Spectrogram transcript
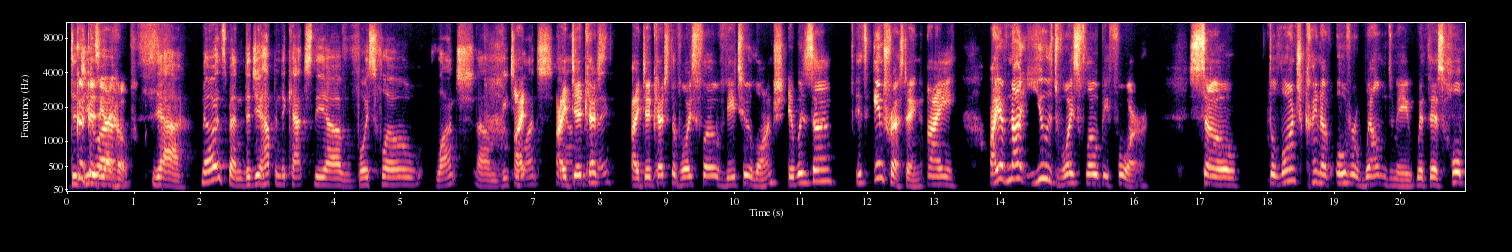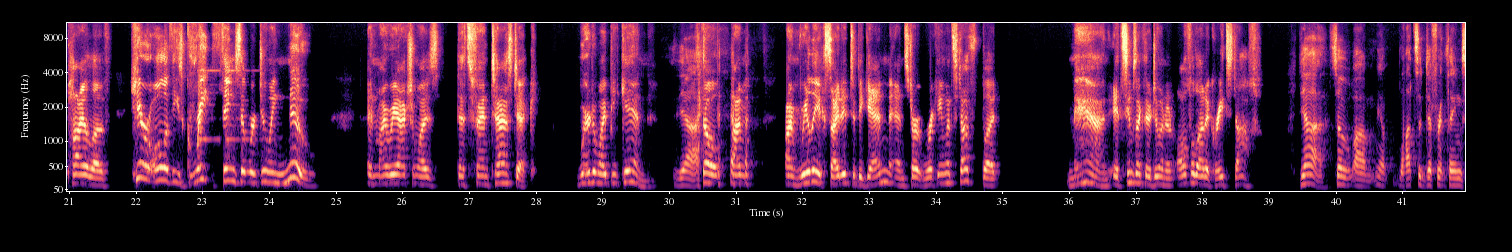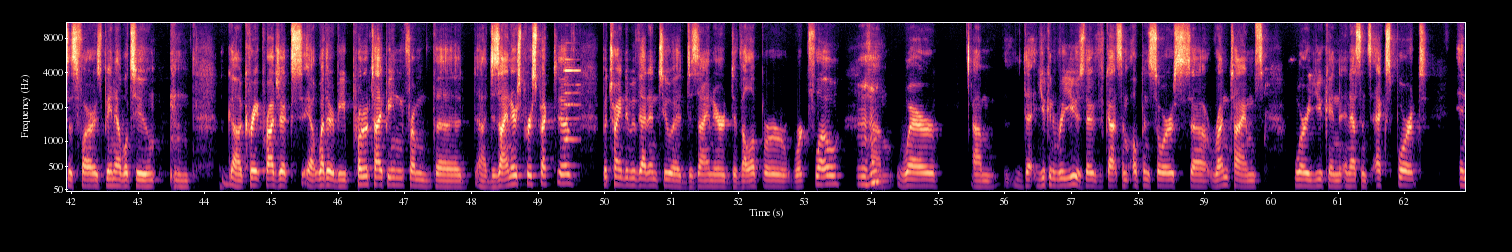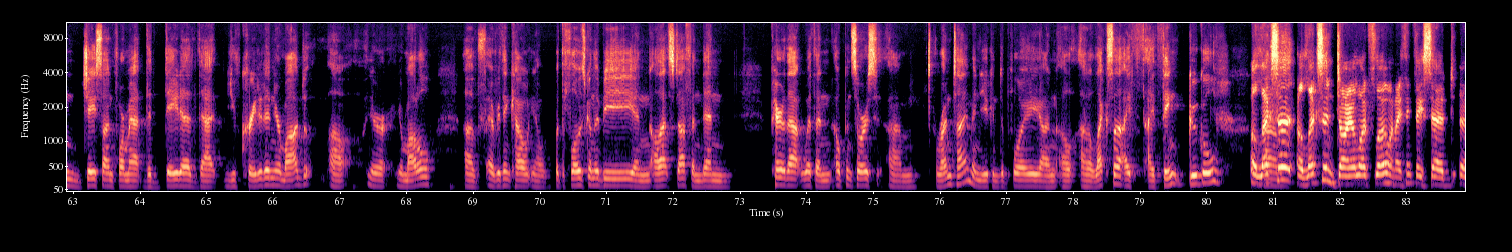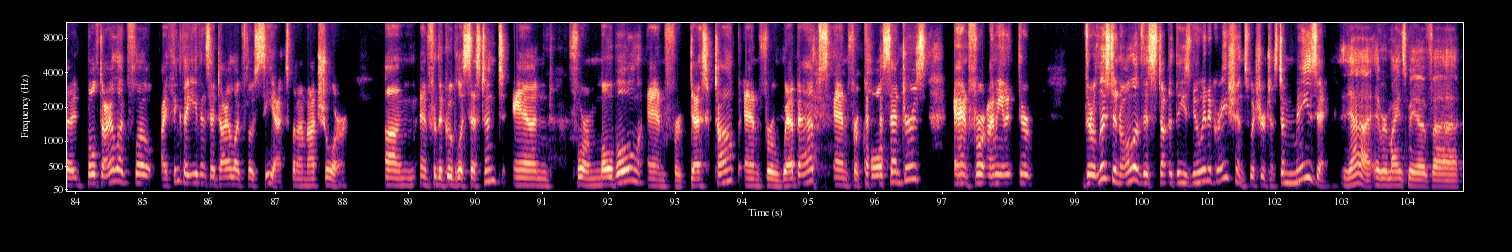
Did good you, busy. uh, I hope. Yeah. No, it's been. Did you happen to catch the uh, Voice Flow launch, um, V2 I, launch? I did catch. Today? I did catch the Voice Flow V2 launch. It was uh, it's interesting. I I have not used VoiceFlow before, so the launch kind of overwhelmed me with this whole pile of here are all of these great things that we're doing new, and my reaction was that's fantastic. Where do I begin? Yeah. So I'm I'm really excited to begin and start working with stuff, but man, it seems like they're doing an awful lot of great stuff. Yeah, so um, you know, lots of different things as far as being able to uh, create projects, you know, whether it be prototyping from the uh, designer's perspective, but trying to move that into a designer developer workflow Mhm. um, where um, that you can reuse. They've got some open source uh, runtimes where you can, in essence, export in JSON format the data that you've created in your mod, uh, your your model of everything, how you know what the flow is going to be and all that stuff, and then pair that with an open source um, runtime, and you can deploy on, on Alexa. I I think Google. Alexa, Alexa, and Dialogflow, and I think they said uh, both Dialogflow. I think they even said Dialogflow CX, but I'm not sure. Um, and for the Google Assistant, and for mobile, and for desktop, and for web apps, and for call centers, and for I mean, they're they're listing all of this stuff, these new integrations, which are just amazing. Yeah, it reminds me of uh,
